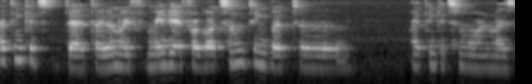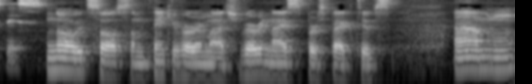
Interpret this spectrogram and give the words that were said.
I think it's that. I don't know if maybe I forgot something, but uh, I think it's more or less this. No, it's awesome. Thank you very much. Very nice perspectives. Um,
